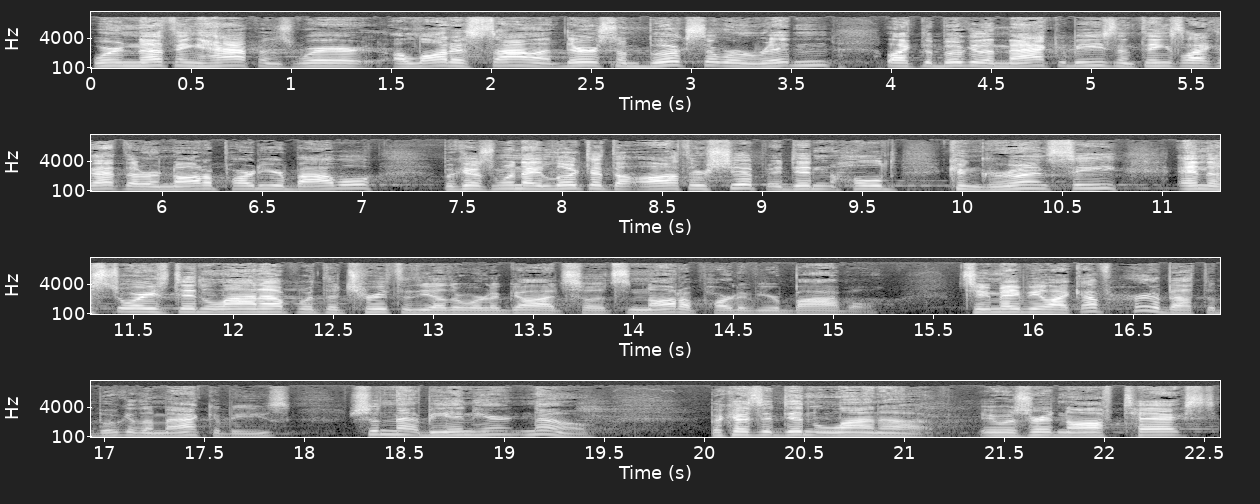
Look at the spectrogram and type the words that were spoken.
where nothing happens, where a lot is silent. There are some books that were written, like the book of the Maccabees and things like that, that are not a part of your Bible because when they looked at the authorship, it didn't hold congruency and the stories didn't line up with the truth of the other Word of God. So it's not a part of your Bible. So you may be like, I've heard about the book of the Maccabees. Shouldn't that be in here? No, because it didn't line up. It was written off text.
